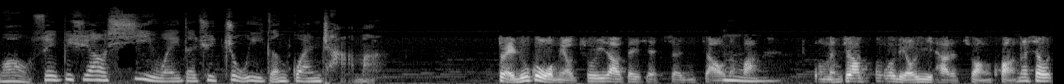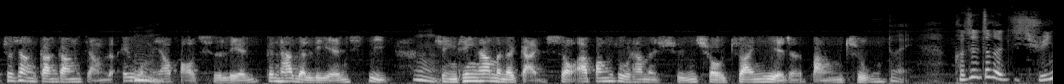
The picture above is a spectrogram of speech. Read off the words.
哇，所以必须要细微的去注意跟观察嘛。对，如果我们有注意到这些征兆的话，嗯、我们就要多留意他的状况。那时候就像刚刚讲的，哎，我们要保持联跟他的联系，嗯，倾听他们的感受，啊，帮助他们寻求专业的帮助。对，可是这个寻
